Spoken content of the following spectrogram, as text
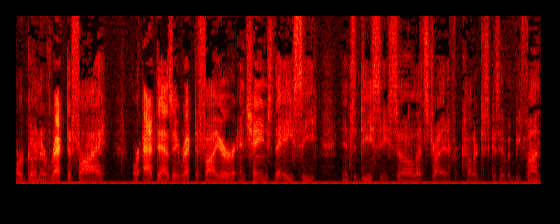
are going to rectify or act as a rectifier and change the AC into DC. So let's try a different color just because it would be fun.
